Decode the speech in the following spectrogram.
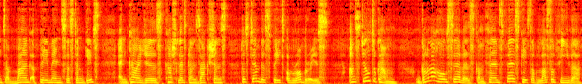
Interbank Payment System gives encourages cashless transactions to stem the spate of robberies. And still to come, Ghana Health Service confirms first case of Lassa fever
